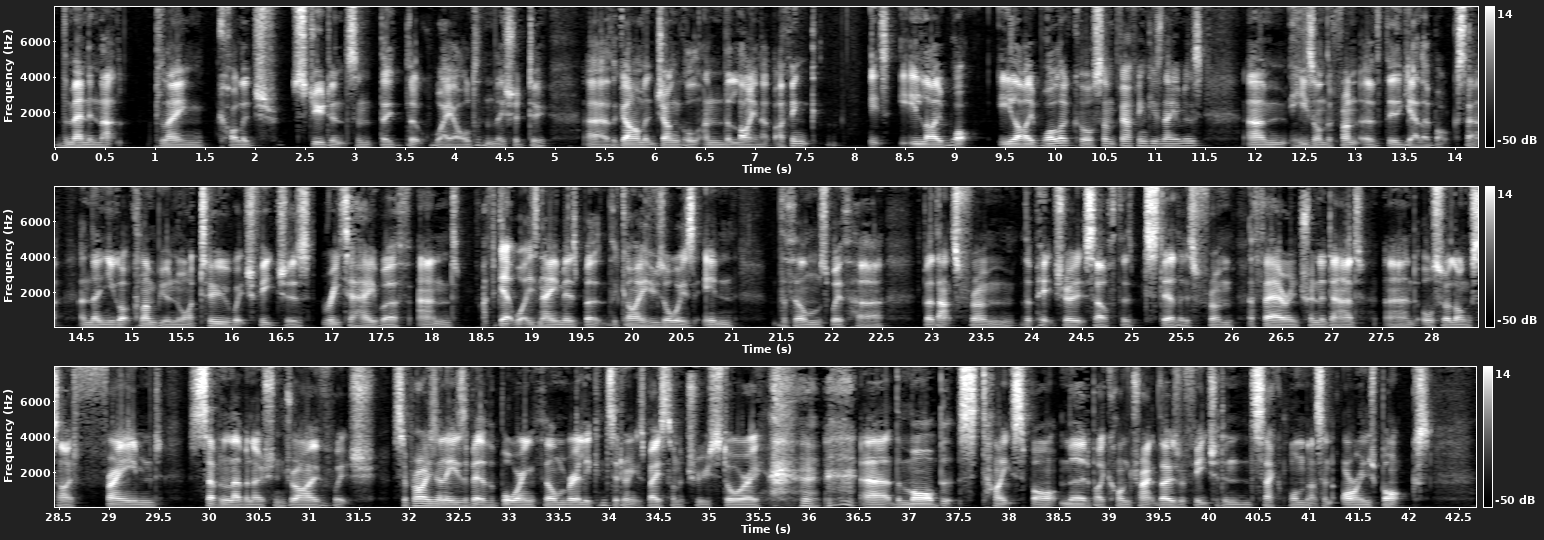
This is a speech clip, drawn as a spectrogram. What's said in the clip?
The men in that playing college students and they look way older than they should do. Uh, the Garment Jungle and the lineup. I think it's Eli what Eli Wallach or something. I think his name is. Um, he's on the front of the yellow box set, and then you got Columbia Noir Two, which features Rita Hayworth and I forget what his name is, but the guy who's always in the films with her. But that's from the picture itself. The still is from Affair in Trinidad, and also alongside Framed, 711 Ocean Drive, which surprisingly is a bit of a boring film, really, considering it's based on a true story. uh, the Mob, Tight Spot, Murder by Contract, those were featured in the second one. That's an orange box.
